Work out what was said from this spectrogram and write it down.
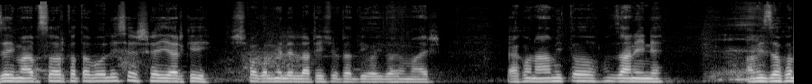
যেই মাপ চাওয়ার কথা বলিছে, সেই আর কি সকল মিলে লাঠি সুটা দিয়ে ওইভাবে মায়ের। এখন আমি তো জানি না। আমি যখন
